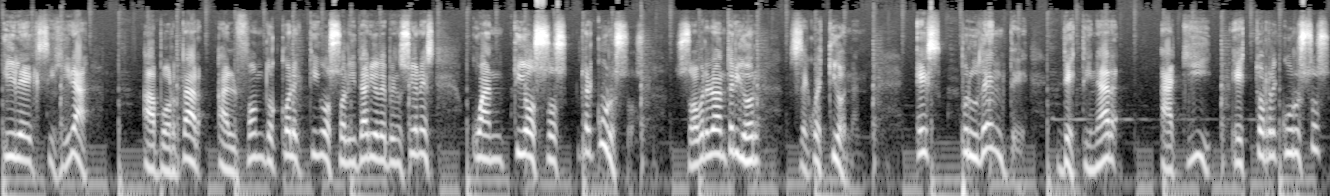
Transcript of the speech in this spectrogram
y le exigirá aportar al Fondo Colectivo Solidario de Pensiones cuantiosos recursos. Sobre lo anterior, se cuestionan. ¿Es prudente destinar aquí estos recursos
